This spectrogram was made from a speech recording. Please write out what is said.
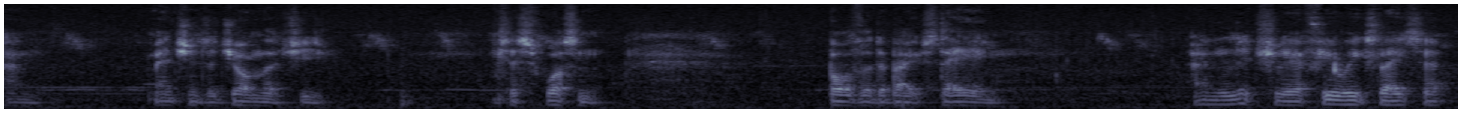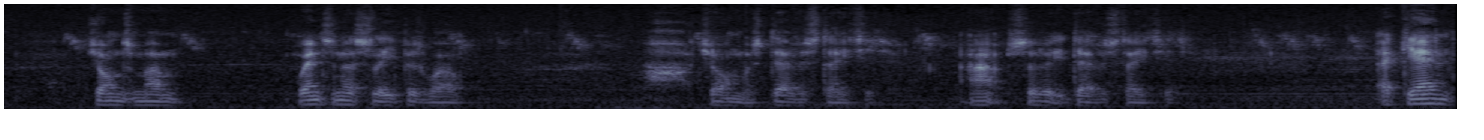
and mentioned to John that she just wasn't bothered about staying. And literally a few weeks later, John's mum went in her sleep as well. Ah, John was devastated, absolutely devastated. Again,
